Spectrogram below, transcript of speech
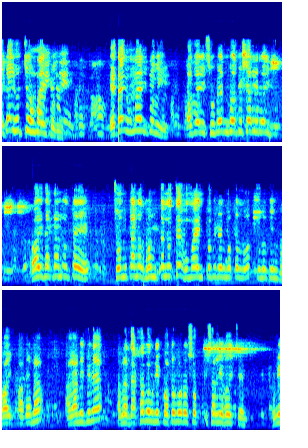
এটাই হচ্ছে হুমায়ুন কবির। এটাই হুমায়ুন কবির। কাজে এই শুভেন্দু অধিকারীর ওই ভয় দেখানোতে, চমকানো, ধমকানোতে হুমায়ুন কবিরের মতো লোক কোনোদিন ভয় পাবে না। আগামী দিনে আমরা দেখাবো উনি কত বড় শক্তিশালী হয়েছেন। উনি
